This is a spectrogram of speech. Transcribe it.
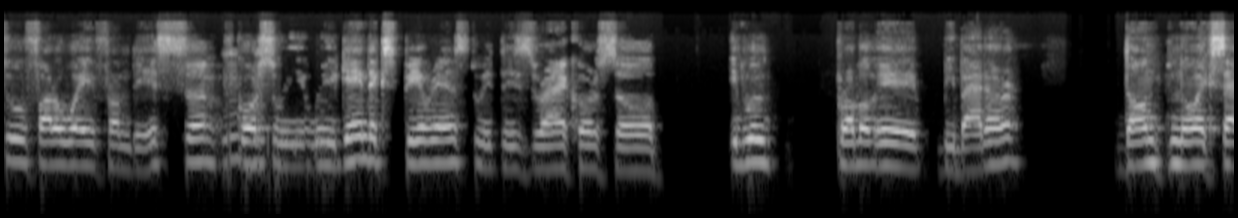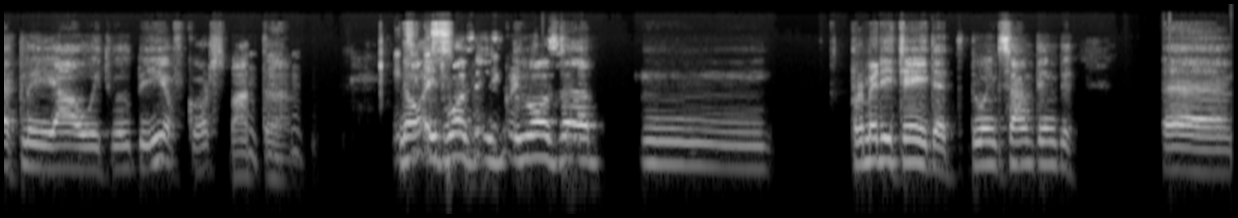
too far away from this uh, of mm-hmm. course we we gained experience with this record so it will probably be better don't know exactly how it will be of course but uh, no it was it, it, was uh, mm, premeditated doing something uh,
